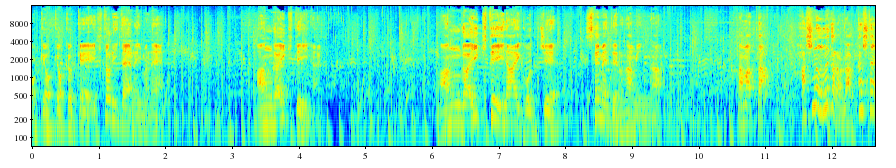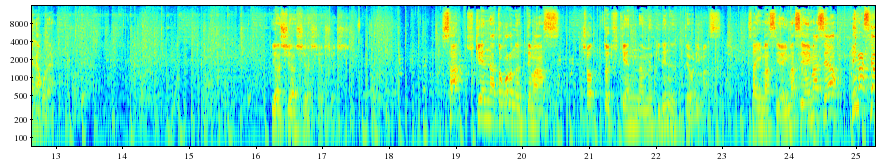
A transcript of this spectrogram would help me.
オッケーオッケーオッケーオッケー。一人いたよね今ね。案外来ていない。案外来ていないこっち。攻めてるなみんな。たまった。橋の上から落下したいなこれ。よしよしよしよしよし。さあ危険なところ塗ってます。ちょっと危険な向きで塗っております。さあいますよいますよいますよ。いますよ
